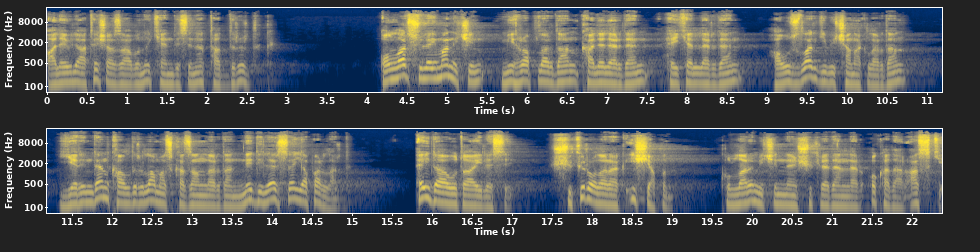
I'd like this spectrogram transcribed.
alevli ateş azabını kendisine tattırırdık. Onlar Süleyman için mihraplardan, kalelerden, heykellerden, havuzlar gibi çanaklardan, yerinden kaldırılamaz kazanlardan ne dilerse yaparlardı. Ey Davut ailesi! Şükür olarak iş yapın. Kullarım içinden şükredenler o kadar az ki.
